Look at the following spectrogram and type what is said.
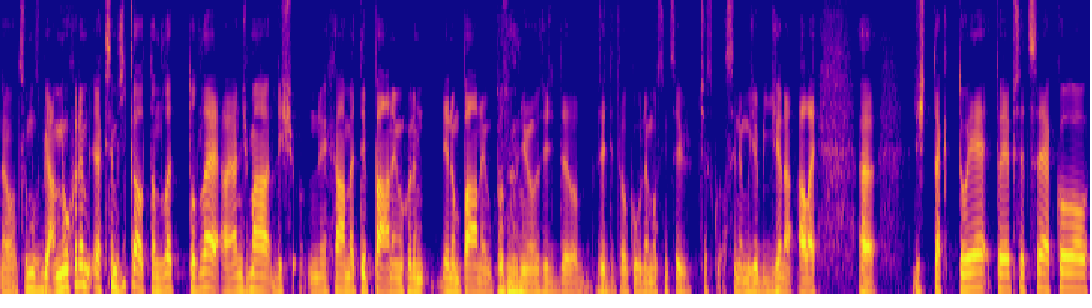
Jo, co mu zbývá? Mimochodem, jak jsem říkal, tenhle, tohle aranžma, když necháme ty pány, mimochodem jenom pány, upozorňuji, ředitel, ředitelkou v nemocnici v Česku asi nemůže být žena, ale eh, když, tak to je, to je přece jako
